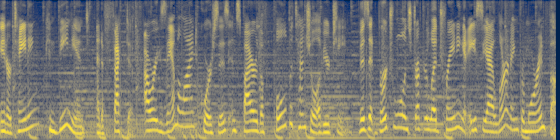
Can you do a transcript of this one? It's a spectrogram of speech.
entertaining, convenient, and effective. Our exam aligned courses inspire the full potential of your team. Visit virtual instructor led training at ACI Learning for more info.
